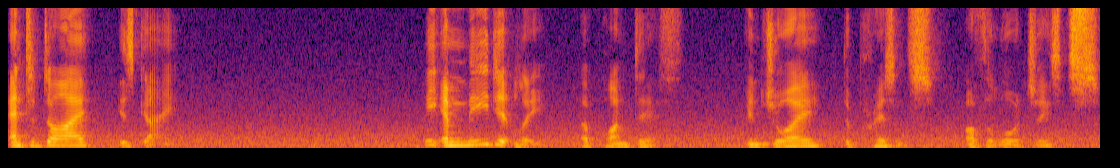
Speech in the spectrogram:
and to die is gain. He immediately upon death enjoy the presence of the Lord Jesus.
